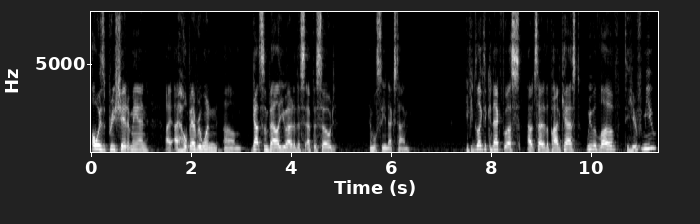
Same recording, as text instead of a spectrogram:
Always appreciate it, man. I, I hope everyone um, got some value out of this episode, and we'll see you next time. If you'd like to connect with us outside of the podcast, we would love to hear from you.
